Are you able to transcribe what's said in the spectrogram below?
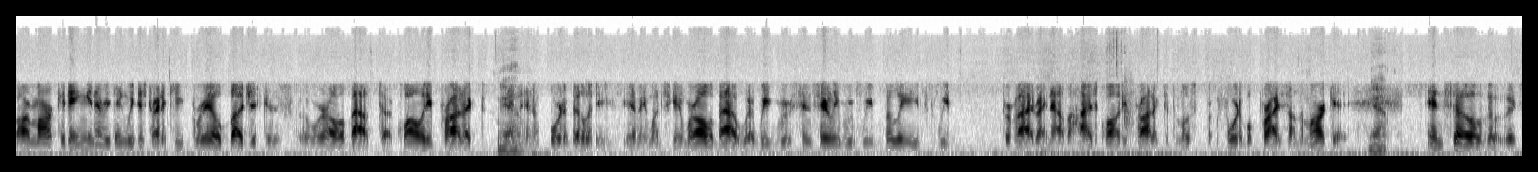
our marketing and everything, we just try to keep real budget because we're all about uh, quality product yeah. and, and affordability. I mean, once again, we're all about we, we sincerely we, we believe we provide right now the highest quality product at the most affordable price on the market. Yeah. And so it's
